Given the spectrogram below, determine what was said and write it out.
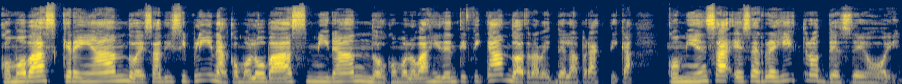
¿cómo vas creando esa disciplina? ¿Cómo lo vas mirando? ¿Cómo lo vas identificando a través de la práctica? Comienza ese registro desde hoy.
